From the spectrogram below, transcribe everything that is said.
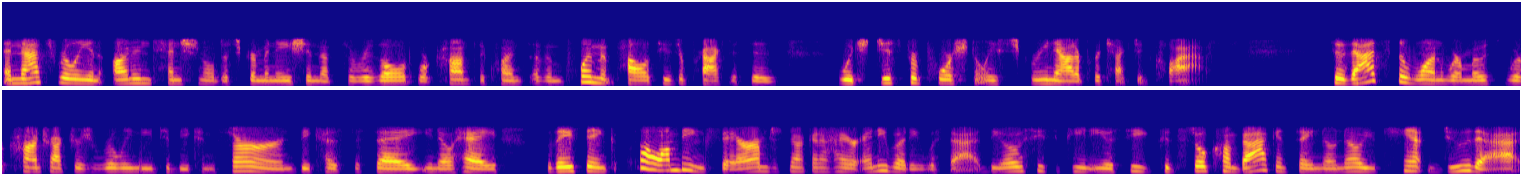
And that's really an unintentional discrimination that's a result or consequence of employment policies or practices which disproportionately screen out a protected class. So that's the one where most where contractors really need to be concerned because to say, you know, hey, they think, oh, I'm being fair. I'm just not going to hire anybody with that. The OCCP and EOC could still come back and say, no, no, you can't do that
